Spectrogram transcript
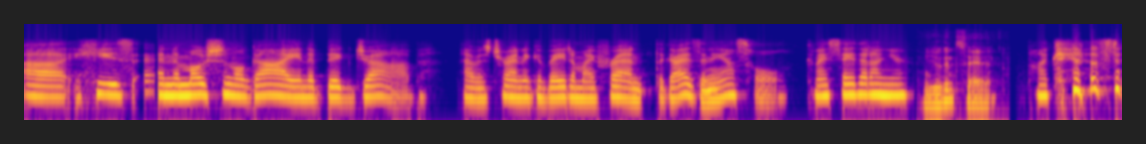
uh, he's an emotional guy in a big job." I was trying to convey to my friend, the guy's an asshole. Can I say that on your? You can say it podcast.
